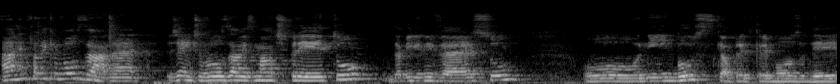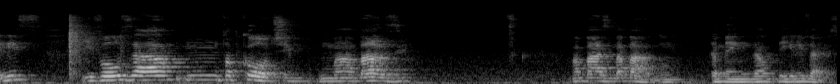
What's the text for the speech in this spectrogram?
Ah, nem falei que eu vou usar, né? Gente, eu vou usar o esmalte preto da Big Universo, o Nimbus, que é o preto cremoso deles, e vou usar um top coat, uma base, uma base babado, também da Big Universo.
